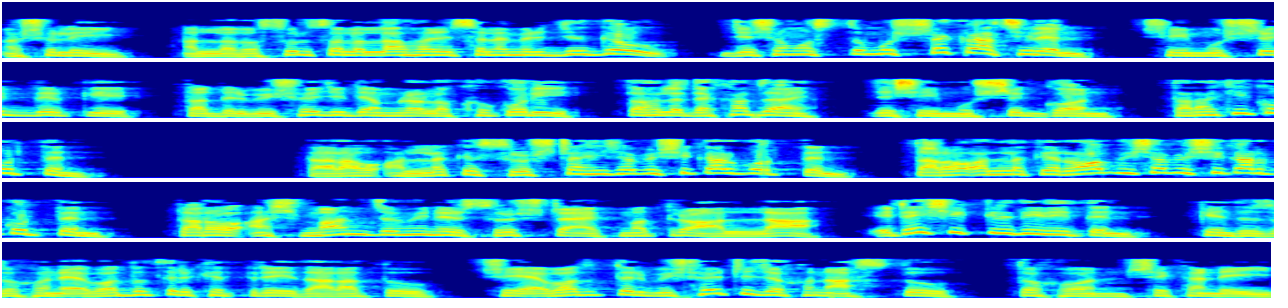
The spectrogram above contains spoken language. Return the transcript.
আসলেই আল্লাহ রসুল সাল্লামের যুগেও যে সমস্ত মুশ্রেকরা ছিলেন, সেই মুশ্রেকদেরকে তাদের বিষয়ে যদি আমরা লক্ষ্য করি, তাহলে দেখা যায় যে সেই মুশ্রেকগণ তারা কি করতেন? তারাও আল্লাহকে স্রষ্টা হিসাবে স্বীকার করতেন। তারাও আল্লাহকে রব হিসাবে স্বীকার করতেন। তারাও আসমান জমিনের স্রষ্টা একমাত্র আল্লাহ। এটাই স্বীকৃতি দিতেন। কিন্তু যখন আবাদতের ক্ষেত্রে দাঁড়াতো সেই আবাদতের বিষয়টি যখন আসত, তখন সেখানেই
